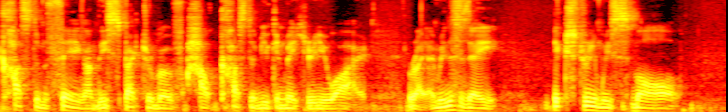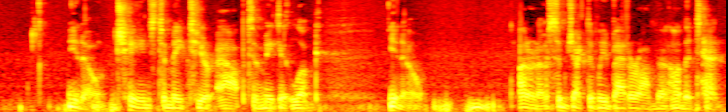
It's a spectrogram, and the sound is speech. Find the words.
custom thing on the spectrum of how custom you can make your UI right? I mean this is a extremely small you know change to make to your app to make it look you know I don't know, subjectively better on the on the 10.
